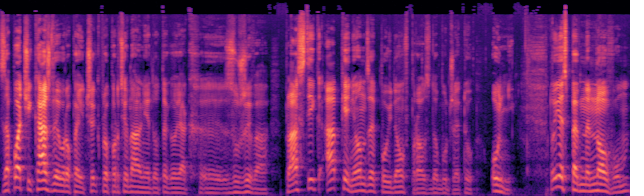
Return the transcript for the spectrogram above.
Zapłaci każdy Europejczyk proporcjonalnie do tego, jak y, zużywa plastik, a pieniądze pójdą wprost do budżetu Unii. To jest pewne nowum,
